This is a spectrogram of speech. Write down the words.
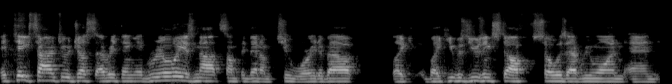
It takes time to adjust everything. It really is not something that I'm too worried about. Like like he was using stuff, so is everyone, and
